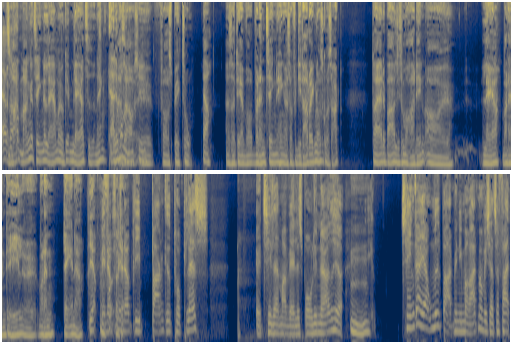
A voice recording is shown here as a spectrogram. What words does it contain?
Altså, Altså, mange af tingene lærer man jo gennem læretiden, ikke? Ja, det må altså, man nok sige. Øh, for os begge to. Ja. Altså, der, hvor, hvordan tingene hænger sig, fordi der er der ikke noget, skulle have sagt. Der er det bare ligesom at rette ind og øh, lære, hvordan det hele, øh, hvordan dagen er. Ja, men, for- men der- at blive banket på plads, øh, tillad mig at være lidt sproglig nørdet her, mm, tænker jeg umiddelbart, men I må rette mig, hvis jeg tager fejl,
